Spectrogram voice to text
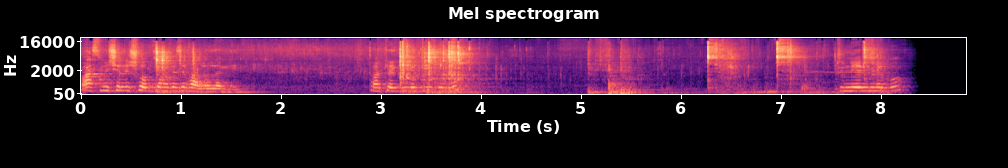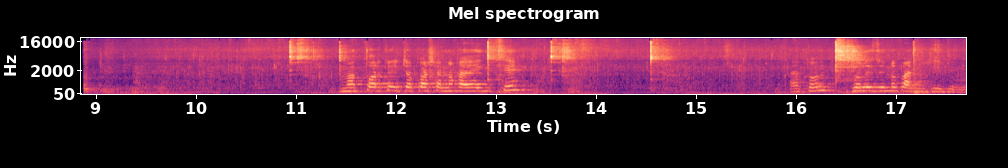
পাঁচ মিশালি সবজি আমার কাছে ভালো লাগে। তরকারিগুলো দিয়ে দেবো। একটু নেড়ে নেব। আমার তরকারিটা কষানো হয়ে গেছে। এখন ঝোলের জন্য পানি দিয়ে দেবো।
